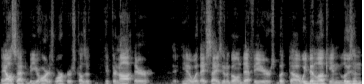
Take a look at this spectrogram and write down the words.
they also have to be your hardest workers because if if they're not, they're you know what they say is going to go on deaf ears. But uh, we've been lucky and losing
